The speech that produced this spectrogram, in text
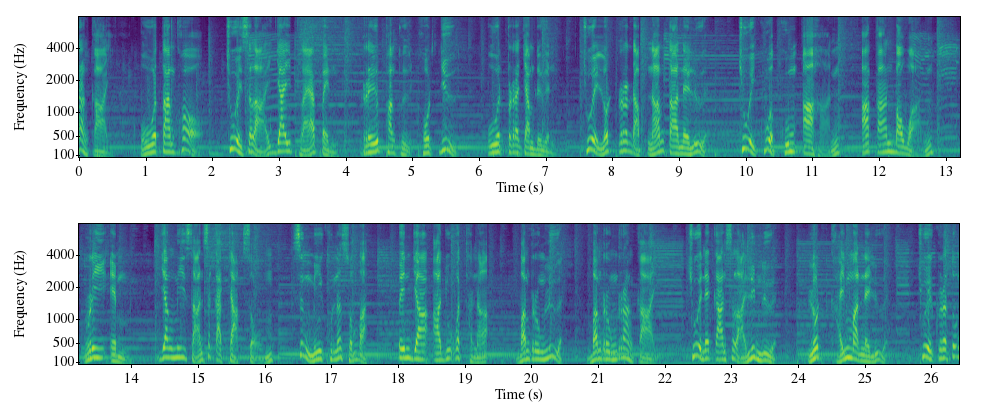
ร่างกาย ปวดตามข้อ ช่วยสลายใยแผลเป็น หรือพังผืดหดยืด ปวดประจำเดือน ช่วยลดระดับน้ำตาในเลือด ช่วยควบคุมอาหาร อาการเบาหวานรีเอ็ม ยังมีสารสกัดจากโสม ซึ่งมีคุณสมบัติเป็นยาอายุวัฒนะบำรุงเลือด บำรุงร่างกาย ช่วยในการสลายลิ่มเลือด ลดไขมันในเลือด ช่วยกระตุ้น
